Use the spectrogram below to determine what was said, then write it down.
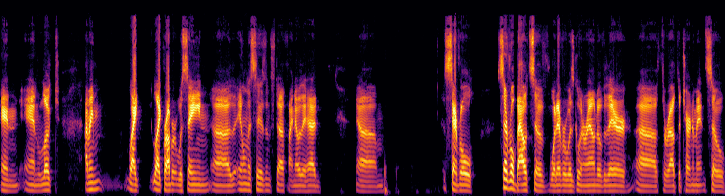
and and looked. I mean, like like Robert was saying, uh, the illnesses and stuff. I know they had um several several bouts of whatever was going around over there uh, throughout the tournament. So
